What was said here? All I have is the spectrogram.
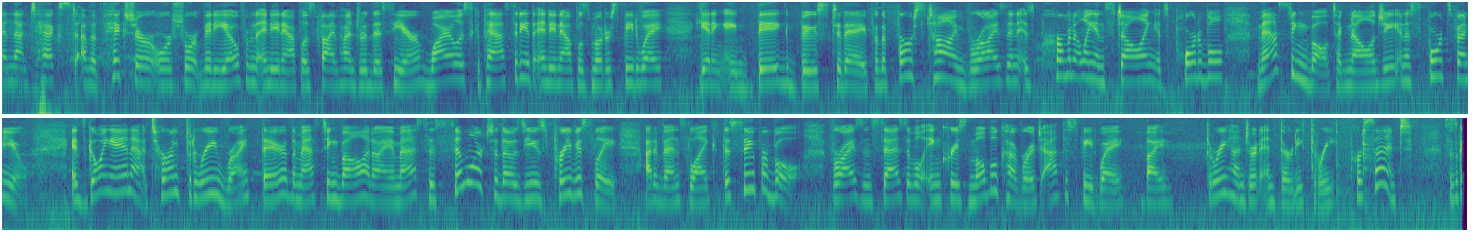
And that text of a picture or short video from the Indianapolis 500 this year. Wireless capacity at the Indianapolis Motor Speedway getting a big boost today. For the first time, Verizon is permanently installing its portable masting ball technology in a sports venue. It's going in at turn three right there. The masting ball at IMS is similar to those used previously at events like the Super Bowl. Verizon says it will increase mobile coverage at the Speedway by 333%.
